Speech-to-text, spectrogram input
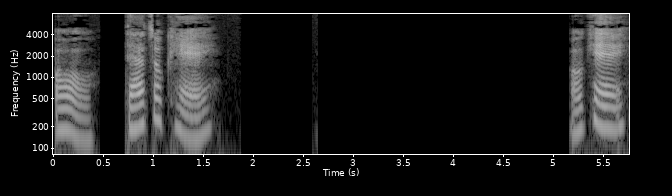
Oh, that's okay. Okay.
